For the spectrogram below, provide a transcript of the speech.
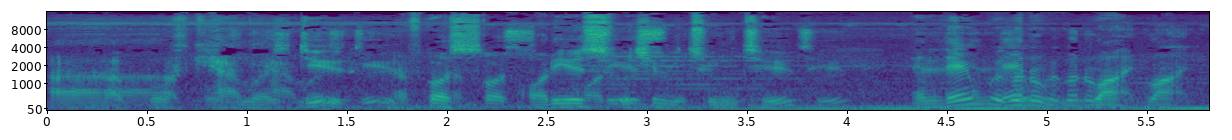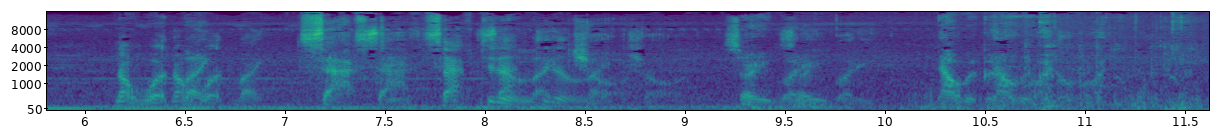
uh, both cameras do. Of course, audio switching between two. And then we're going to run. Not what, Not like, what, like Saf, Saf, Saf didn't like John. Sorry, buddy. Sorry, buddy. Now we're going to run.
